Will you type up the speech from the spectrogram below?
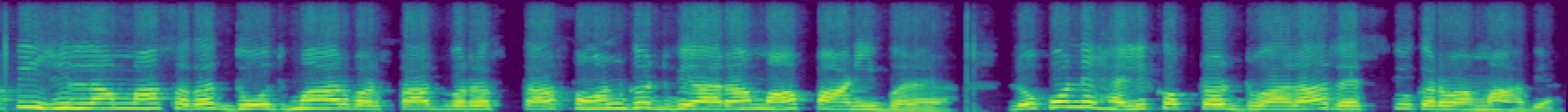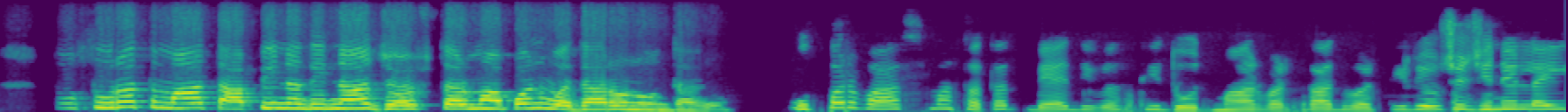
તાપી જિલ્લામાં સતત ધોધમાર વરસાદ વરસતા સોનગઢ વ્યારામાં પાણી ભરાયા. લોકોને હેલિકોપ્ટર દ્વારા રેસ્ક્યુ કરવામાં આવ્યા. તો સુરતમાં તાપી નદીના જળસ્તરમાં પણ વધારો નોંધાયો. ઉપરવાસમાં સતત બે દિવસથી ધોધમાર વરસાદ વરસી રહ્યો છે, જેને લઈ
